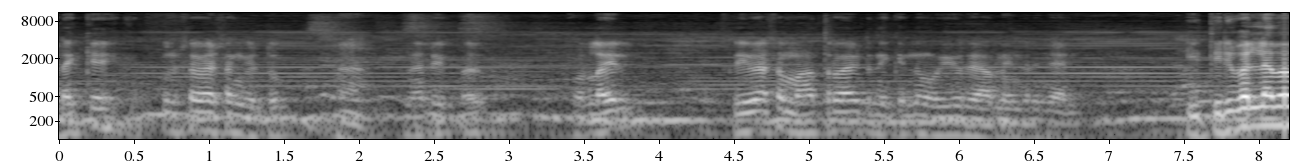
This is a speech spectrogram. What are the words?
ഇടയ്ക്ക് പുരുഷവേഷം കിട്ടും. എന്നാലും ഇപ്പൊ ഉള്ളതിൽ സ്ത്രീവേഷം മാത്രമായിട്ട് നിൽക്കുന്ന ഒയൂർ രാമേന്ദ്രൻ ചേട്ടൻ. ഈ തിരുവല്ലവ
